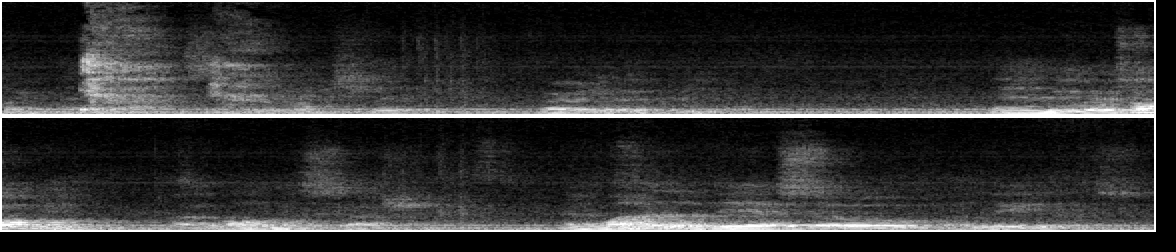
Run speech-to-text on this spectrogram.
point that out. So they're actually very good people. And we were talking, a long discussion, and one of the VSO leaders,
